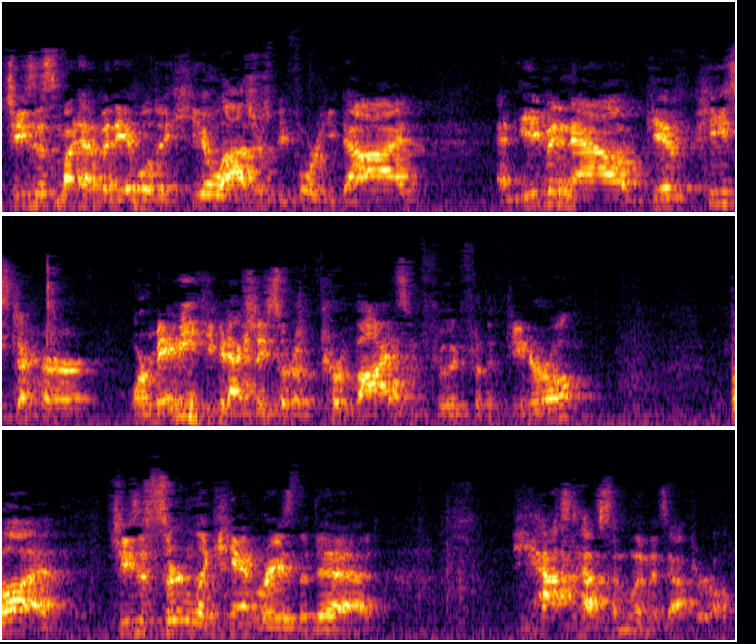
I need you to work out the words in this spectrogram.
Jesus might have been able to heal Lazarus before he died, and even now give peace to her, or maybe he could actually sort of provide some food for the funeral. But Jesus certainly can't raise the dead. He has to have some limits after all.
